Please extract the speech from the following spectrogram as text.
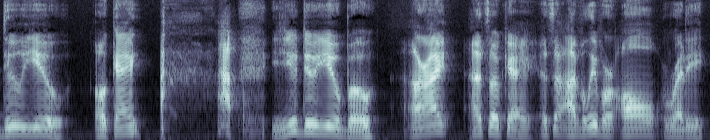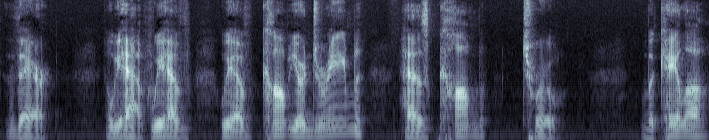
do you, okay? you do you, boo. All right? That's okay. It's a, I believe we're already there. We have. We have we have come your dream has come true. Michaela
